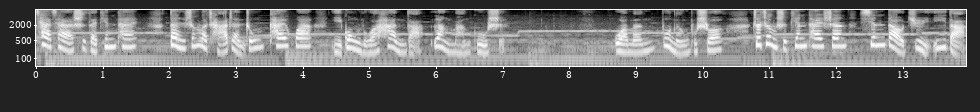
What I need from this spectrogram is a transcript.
恰恰是在天台诞生了茶盏中开花以供罗汉的浪漫故事。我们不能不说，这正是天台山仙道聚一的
